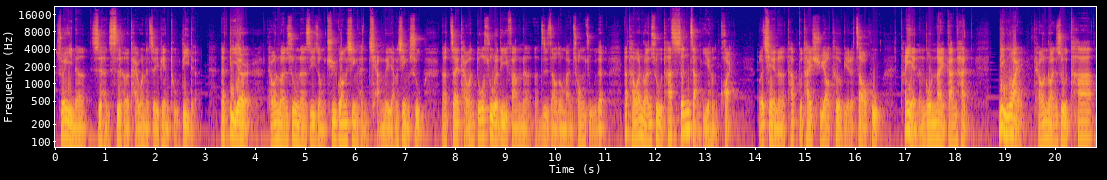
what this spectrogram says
所以呢是很适合台湾的这一片土地的。那第二，台湾栾树呢是一种趋光性很强的阳性树，那在台湾多数的地方呢，呃日照都蛮充足的。那台湾栾树它生长也很快，而且呢它不太需要特别的照护，它也能够耐干旱。另外，台湾栾树它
